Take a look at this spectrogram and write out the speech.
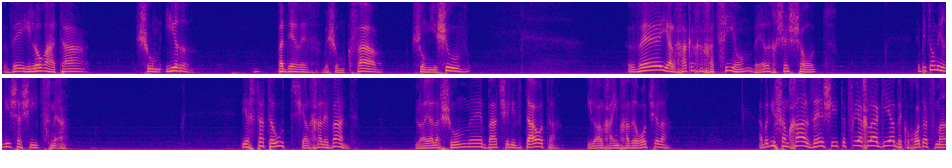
והיא לא ראתה שום עיר בדרך ושום כפר, שום יישוב. והיא הלכה ככה חצי יום, בערך שש שעות, ופתאום היא הרגישה שהיא צמאה. והיא עשתה טעות שהיא הלכה לבד. לא היה לה שום אה, בת שליוותה אותה. היא לא הלכה עם חברות שלה. אבל היא שמחה על זה שהיא תצליח להגיע בכוחות עצמה.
